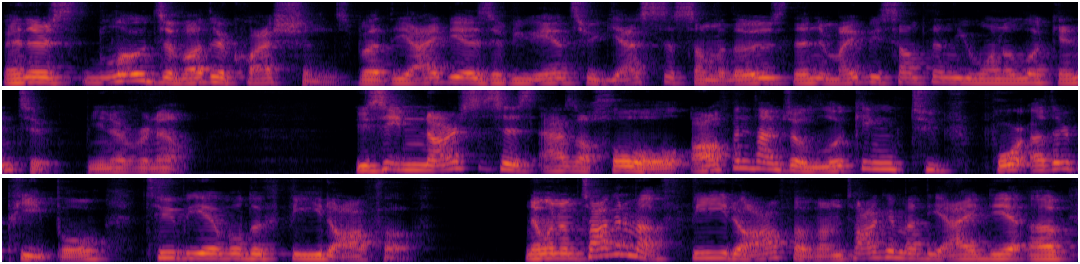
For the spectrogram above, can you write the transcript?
And there's loads of other questions, but the idea is if you answer yes to some of those, then it might be something you want to look into. You never know. You see, narcissists as a whole oftentimes are looking to for other people to be able to feed off of. Now, when I'm talking about feed off of, I'm talking about the idea of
